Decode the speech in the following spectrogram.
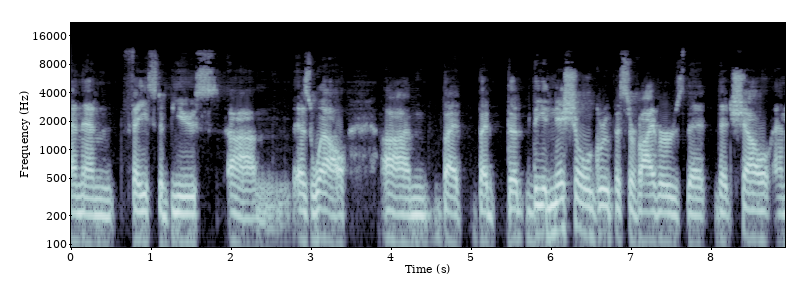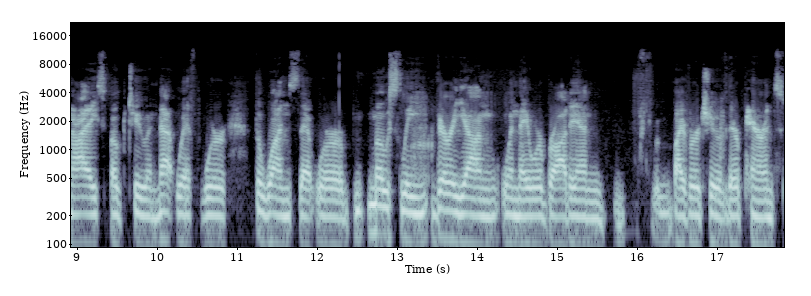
and then faced abuse um, as well. Um, but but the the initial group of survivors that that Shell and I spoke to and met with were the ones that were mostly very young when they were brought in by virtue of their parents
